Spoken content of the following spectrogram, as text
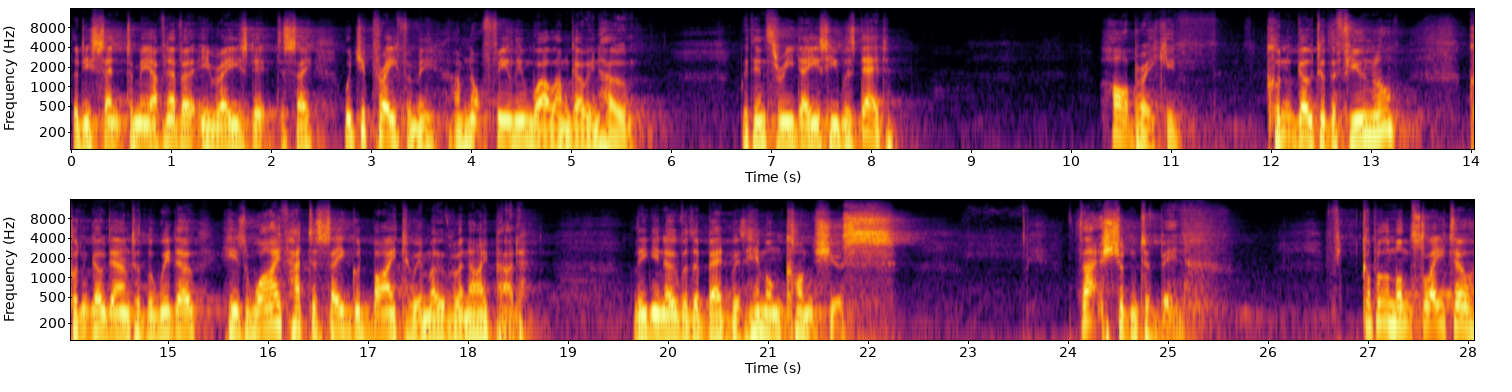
that he sent to me. I've never erased it to say, Would you pray for me? I'm not feeling well. I'm going home. Within three days, he was dead. Heartbreaking. Couldn't go to the funeral, couldn't go down to the widow. His wife had to say goodbye to him over an iPad leaning over the bed with him unconscious. That shouldn't have been. A couple of months later,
